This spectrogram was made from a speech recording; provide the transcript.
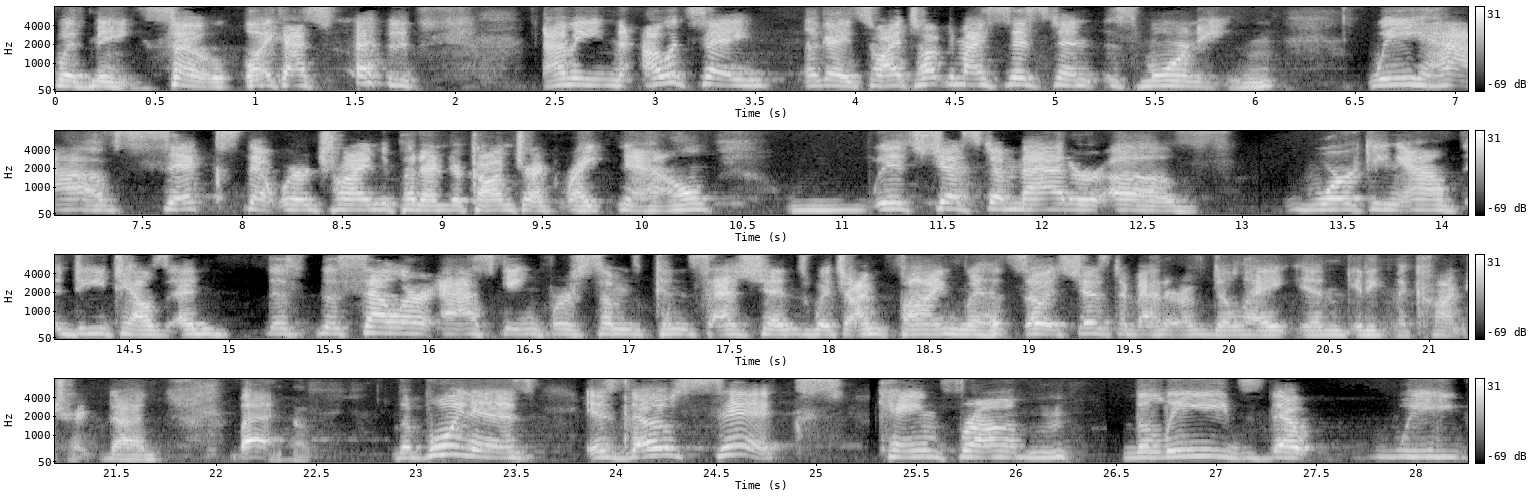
with me. So, like I said, I mean, I would say, okay, so I talked to my assistant this morning. Mm-hmm. We have six that we're trying to put under contract right now. It's just a matter of working out the details and the, the seller asking for some concessions, which I'm fine with. So it's just a matter of delay in getting the contract done. But the point is, is those six came from the leads that we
